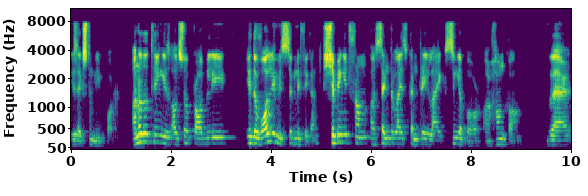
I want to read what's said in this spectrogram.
is extremely important. Another thing is also probably if the volume is significant, shipping it from a centralized country like Singapore or Hong Kong, where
